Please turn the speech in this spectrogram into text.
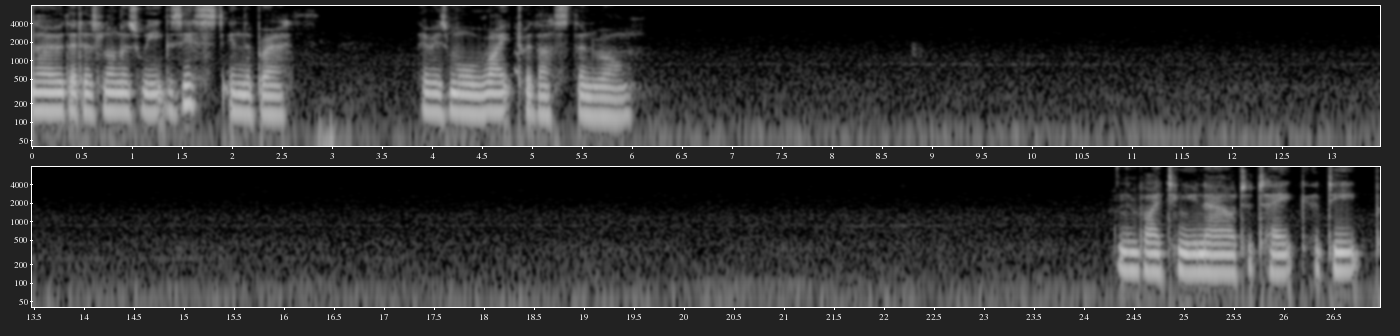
Know that as long as we exist in the breath, there is more right with us than wrong. inviting you now to take a deep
